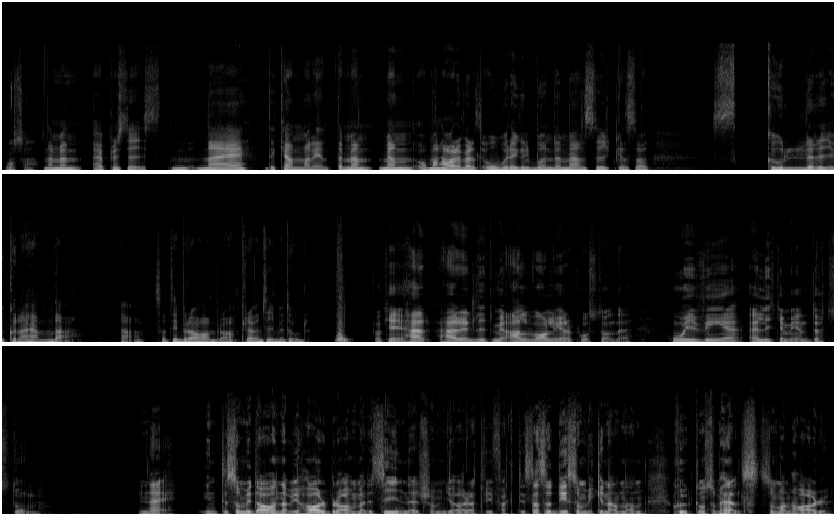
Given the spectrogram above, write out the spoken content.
Åsa? Nej, men, eh, precis. N- nej, det kan man inte. Men, men om man har en väldigt oregelbunden menscykel så skulle det ju kunna hända. Ja, så att det är bra att ha en bra preventivmetod. Okej, här, här är ett lite mer allvarligare påstående. HIV är lika med en dödsdom. Nej, inte som idag när vi har bra mediciner som gör att vi faktiskt, alltså det är som vilken annan sjukdom som helst, som man har,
